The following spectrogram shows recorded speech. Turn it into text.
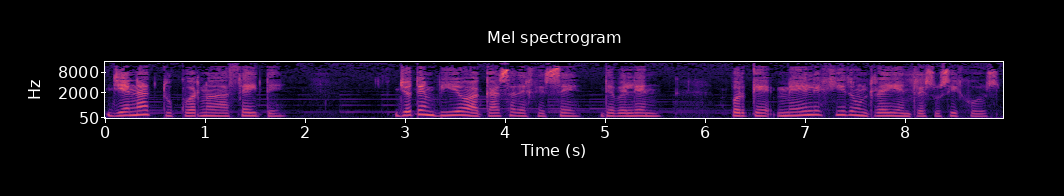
Llena tu cuerno de aceite. Yo te envío a casa de Jesé, de Belén, porque me he elegido un rey entre sus hijos.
